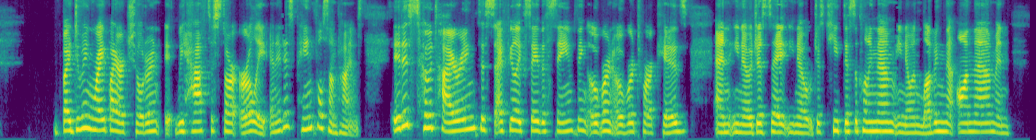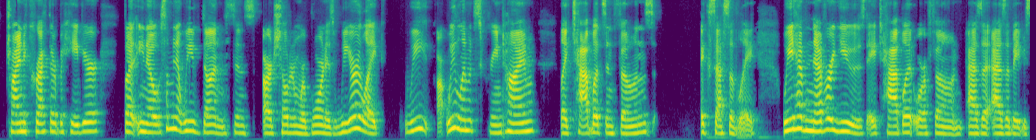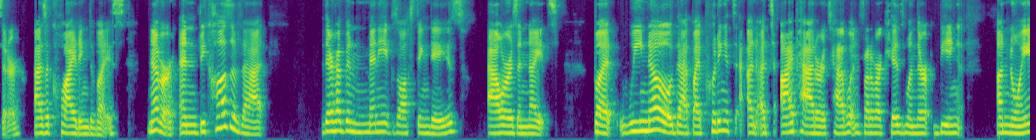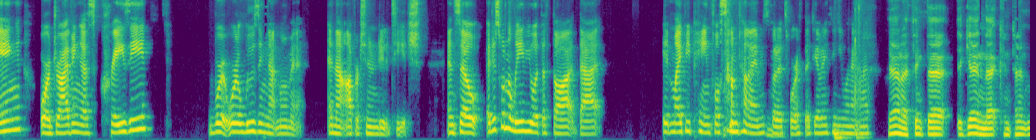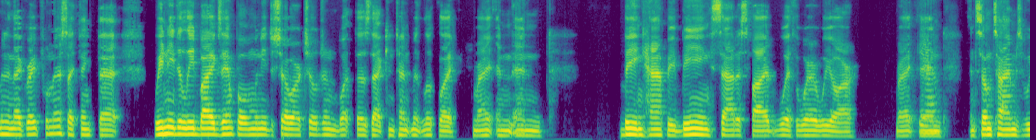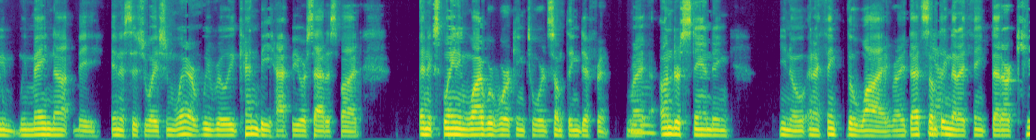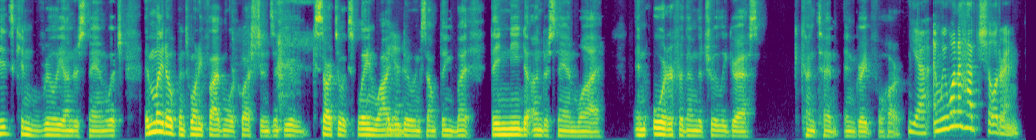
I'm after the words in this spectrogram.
by doing right by our children it, we have to start early. And it is painful sometimes. It is so tiring to i feel like say the same thing over and over to our kids and you know just say you know just keep disciplining them you know and loving that on them and trying to correct their behavior but you know something that we've done since our children were born is we are like we we limit screen time like tablets and phones excessively. We have never used a tablet or a phone as a as a babysitter as a quieting device. Never. And because of that there have been many exhausting days hours and nights. But we know that by putting an, an ipad or a tablet in front of our kids when they're being annoying or driving us crazy we're, we're losing that moment and that opportunity to teach. And so i just want to leave you with the thought that it might be painful sometimes but Mhm. it's worth it. Do you have anything you want to add? Yeah, and I think that again, that contentment and that gratefulness, I think that we need to lead by example and we need to show our children what does that contentment look like, right? And and being happy, being satisfied with where we are, right? Yeah. And and sometimes we we may not be in a situation where we really can be happy or satisfied and explaining why we're working towards something different, right? Mhm. Understanding you know and i think the why right that's something that i think that our kids can really understand which it might open 25 more questions if you start to explain why Yeah. you're doing something but they need to understand why in order for them to truly grasp content and grateful heart Yeah. And we want to have children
